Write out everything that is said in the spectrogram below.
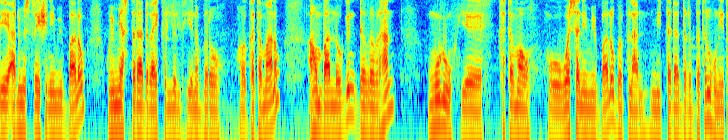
የአድሚኒስትሬሽን የሚባለው ወይም የአስተዳደራዊ ክልል የነበረው ከተማ ነው። አሁን ባለው ግን ደብረ ብርሃን ሙሉ የከተማው ወሰን የሚባለው በፕላን የሚተዳደርበትን ሁኔታ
